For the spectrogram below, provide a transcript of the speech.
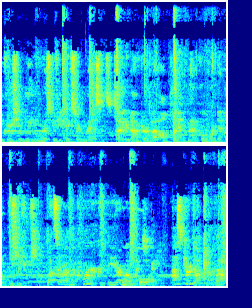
increase your bleeding risk if you take certain medicines. Tell your doctor about all planned medical or dental procedures. What's around the corner could be your Good moment. boy. Ask your doctor about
